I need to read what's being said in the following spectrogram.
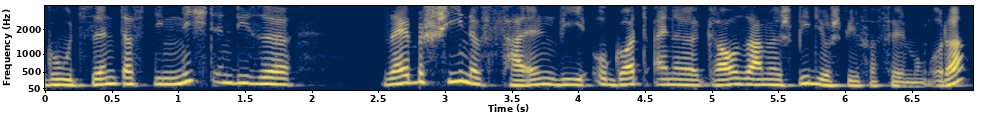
gut sind, dass die nicht in diese selbe Schiene fallen wie, oh Gott, eine grausame Videospielverfilmung, oder?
